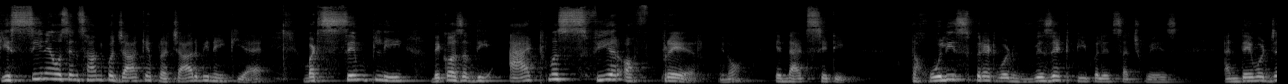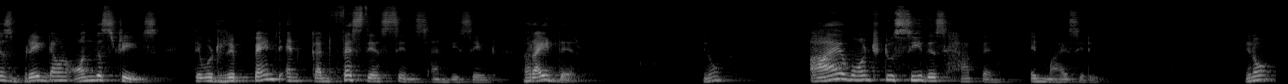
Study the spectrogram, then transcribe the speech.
किसी ने उस इंसान को जाके प्रचार भी नहीं किया है but simply because of the atmosphere of prayer you know in that city the Holy Spirit would visit people in such ways and they would just break down on the streets. they would repent and confess their sins and be saved right there. You know, I want to see this happen in my city. You know,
